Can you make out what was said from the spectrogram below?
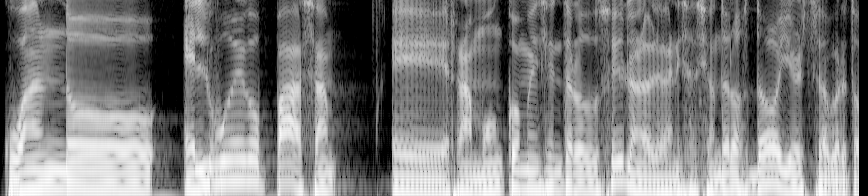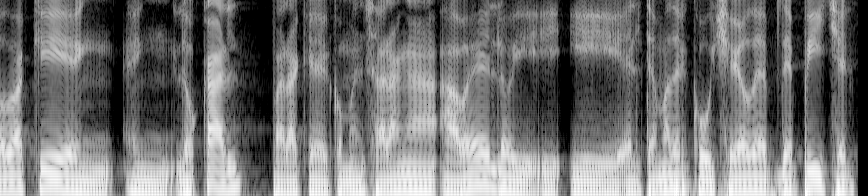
Cuando el luego pasa, eh, Ramón comienza a introducirlo en la organización de los Dodgers, sobre todo aquí en, local, para que comenzaran a, verlo y, el tema del cocheo de, de pitcher.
